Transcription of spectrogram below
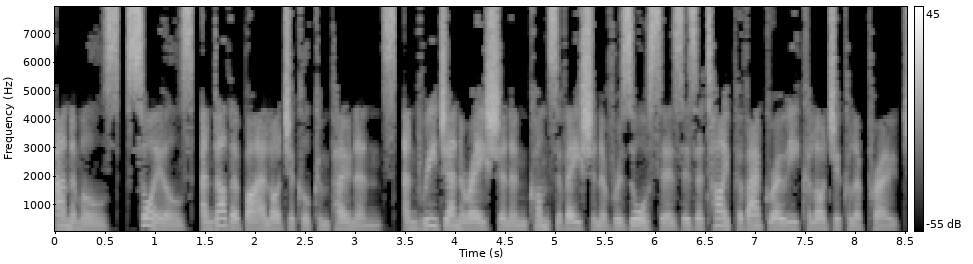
animals, soils, and other biological components, and regeneration and conservation of resources is a type of agro-ecological approach.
